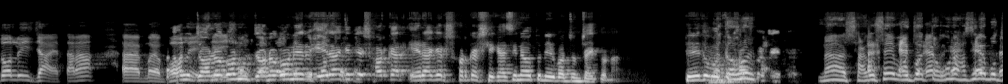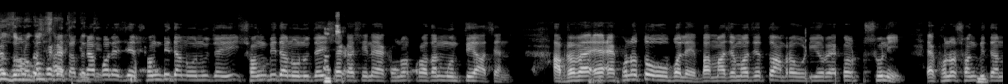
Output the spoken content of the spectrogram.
দলই যায় তারা জনগণ জনগণের এর আগে যে সরকার- এর আগের সরকার শেখ হাসিনাও তো নির্বাচন চাইতো না। তিনি তো চাইতো। না সাগর সাহেব তখন হাসিনা বলতে জনগণ বলে যে সংবিধান অনুযায়ী সংবিধান অনুযায়ী আচ্ছা। শেখ হাসিনা এখনও প্রধানমন্ত্রী আছেন। আপনারা এখনও তো ও বলে বা মাঝে মাঝে তো আমরা অডিও রেকর্ড শুনি এখনও সংবিধান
